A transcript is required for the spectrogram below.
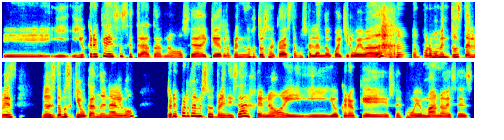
Eh, y, yo creo que de eso se trata, ¿no? O sea, de que de repente nosotros acá estamos hablando cualquier huevada, por momentos tal vez nos estamos equivocando en algo, pero es parte de nuestro aprendizaje, ¿no? Y, y yo creo que eso es muy humano. A veces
